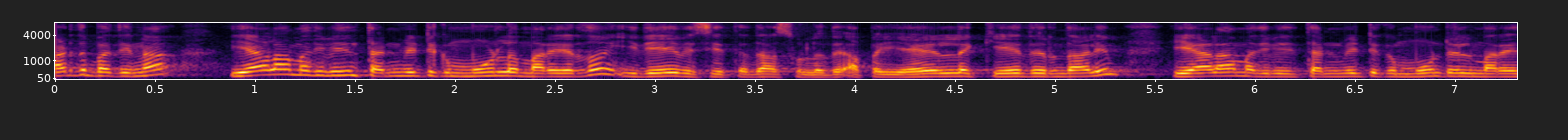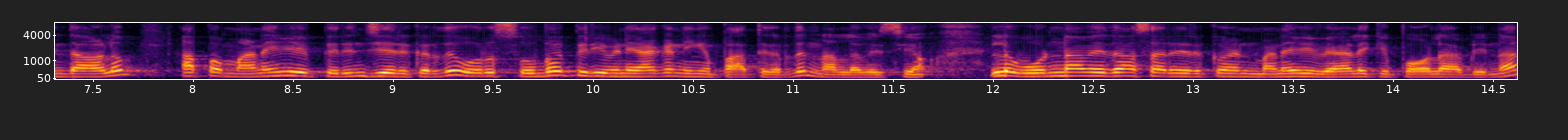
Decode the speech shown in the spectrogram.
அடுத்து பார்த்தீங்கன்னா ஏழாம் அதிபதி தன் வீட்டுக்கு மூணில் மறையிறதும் இதே விஷயத்தை தான் சொல்லுது. அப்போ ஏழில் கேது இருந்தாலும் ஏழாம் அதிபதி தன் வீட்டுக்கு மூன்றில் மறைந்தாலும் அப்போ மனைவியை பிரிஞ்சு இருக்கிறது ஒரு சுப பிரிவினையாக நீங்கள் பார்த்துக்கிறது நல்ல விஷயம். இல்லை ஒன்றாவே தான் சார் இருக்கும் என் மனைவி வேலைக்கு போகல அப்படின்னா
